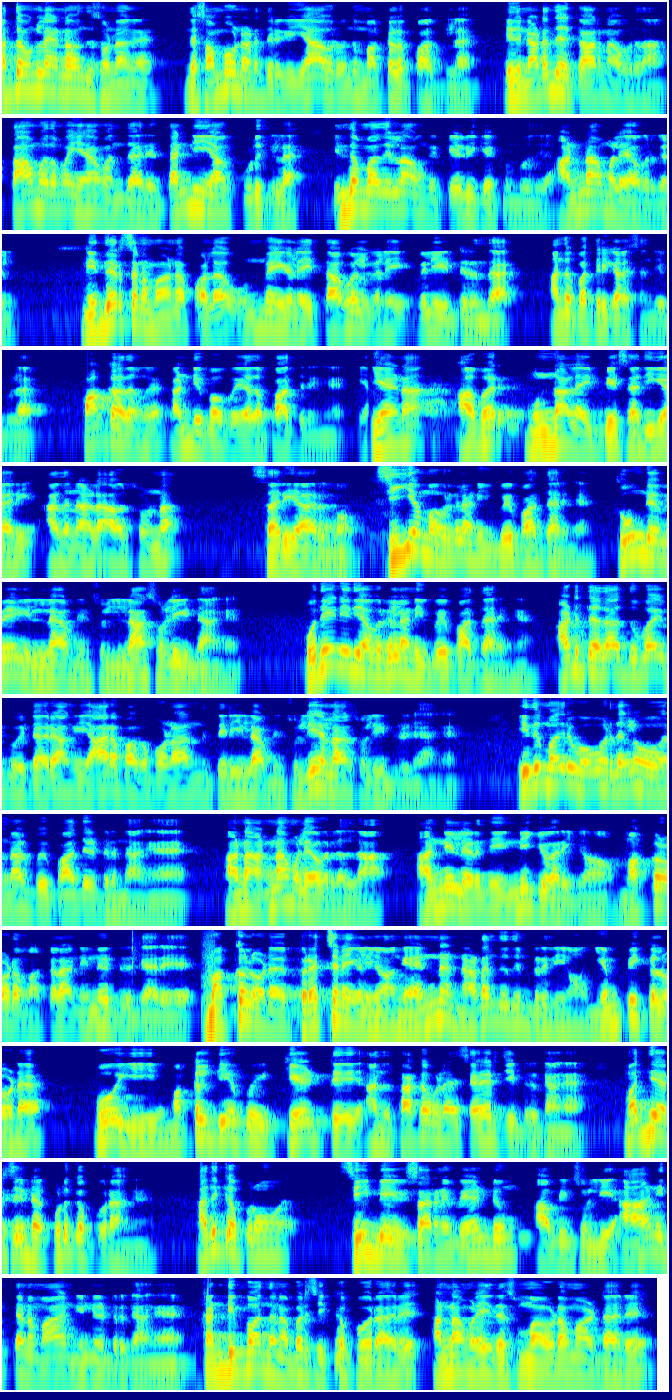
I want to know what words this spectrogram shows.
மற்றவங்களாம் என்ன வந்து சொன்னாங்க? இந்த சம்பவம் நடந்திருக்கு. ஏன் அவர் வந்து மக்களை பார்க்கல? இது நடந்தது காரணம் அவர் தான் தாமதமாக ஏன் வந்தார்? தண்ணி ஏன் கொடுக்கல? இந்த மாதிரிலாம் அவங்க கேள்வி கேட்கும்போது அண்ணாமலை அவர்கள் நிதர்சனமான பல உண்மைகளை தகவல்களை வெளியிட்டிருந்தார் அந்த பத்திரிகையாளர் சந்திப்பில். பார்க்காதவங்க கண்டிப்பாக போய் அதை பார்த்துருங்க. ஏன்னா அவர் முன்னாள் ஐபிஎஸ் அதிகாரி. அதனால் அவர் சொன்னால் சரியாக இருக்கும். சிஎம் அவர்கள் அன்னைக்கு போய் பார்த்தாருங்க. தூங்கவே இல்லை அப்படின்னு சொல்லிலாம் சொல்லிக்கிட்டாங்க. உதயநிதி அவர்கள் அன்னைக்கு போய் பார்த்தாருங்க. அடுத்ததாக துபாய் போயிட்டாரு. அங்கே யாரை பார்க்க போனார்னு தெரியல அப்படின்னு சொல்லி எல்லாரும் சொல்லிட்டு இருக்காங்க. இது மாதிரி ஒவ்வொருத்தங்களும் ஒவ்வொரு நாள் போய் பார்த்துக்கிட்டு இருந்தாங்க. ஆனால் அண்ணாமலை அவர்கள் தான் அன்னிலிருந்து இன்னைக்கு வரைக்கும் மக்களோட மக்களாக நின்றுட்டு இருக்காரு. மக்களோட பிரச்சனைகளையும் அங்கே என்ன நடந்ததுன்றதையும் எம்பிக்களோட போய் மக்கள்கிட்டயே போய் கேட்டு அந்த தகவலை சேகரிச்சிட்டு இருக்காங்க. மத்திய அரசுகிட்ட கொடுக்க போகிறாங்க அதுக்கப்புறம் சிபிஐ விசாரணை வேண்டும் அப்படின்னு சொல்லி ஆணித்தனமாக நின்றுட்டு இருக்காங்க. கண்டிப்பாக அந்த நபர் சிக்க போறாரு. அண்ணாமலை இதை சும்மா விட மாட்டாரு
